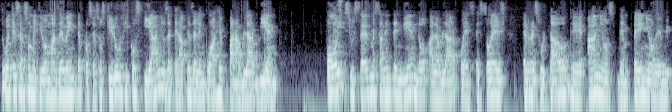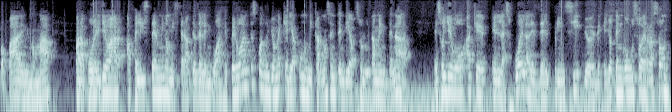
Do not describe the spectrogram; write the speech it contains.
Tuve que ser sometido a más de 20 procesos quirúrgicos y años de terapias de lenguaje para hablar bien. Hoy, si ustedes me están entendiendo al hablar, pues esto es el resultado de años de empeño de mi papá, de mi mamá, para poder llevar a feliz término mis terapias de lenguaje. Pero antes, cuando yo me quería comunicar, no se entendía absolutamente nada. Eso llevó a que en la escuela, desde el principio, desde que yo tengo uso de razón,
